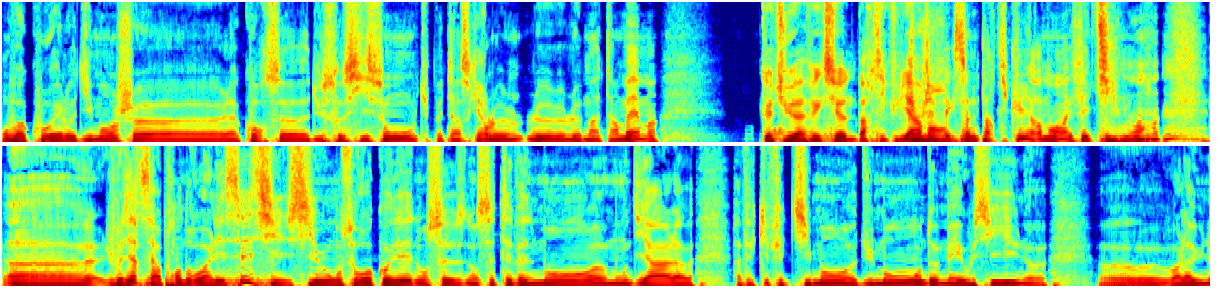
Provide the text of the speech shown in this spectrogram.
on va courir le dimanche la course du saucisson où tu peux t'inscrire le, matin même que tu affectionnes particulièrement. Que j'affectionne particulièrement, effectivement. Euh, je veux dire, c'est à prendre ou à laisser. Si, on se reconnaît dans, ce, dans cet événement euh, mondial, euh, avec effectivement du monde, mais aussi une, voilà, une,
